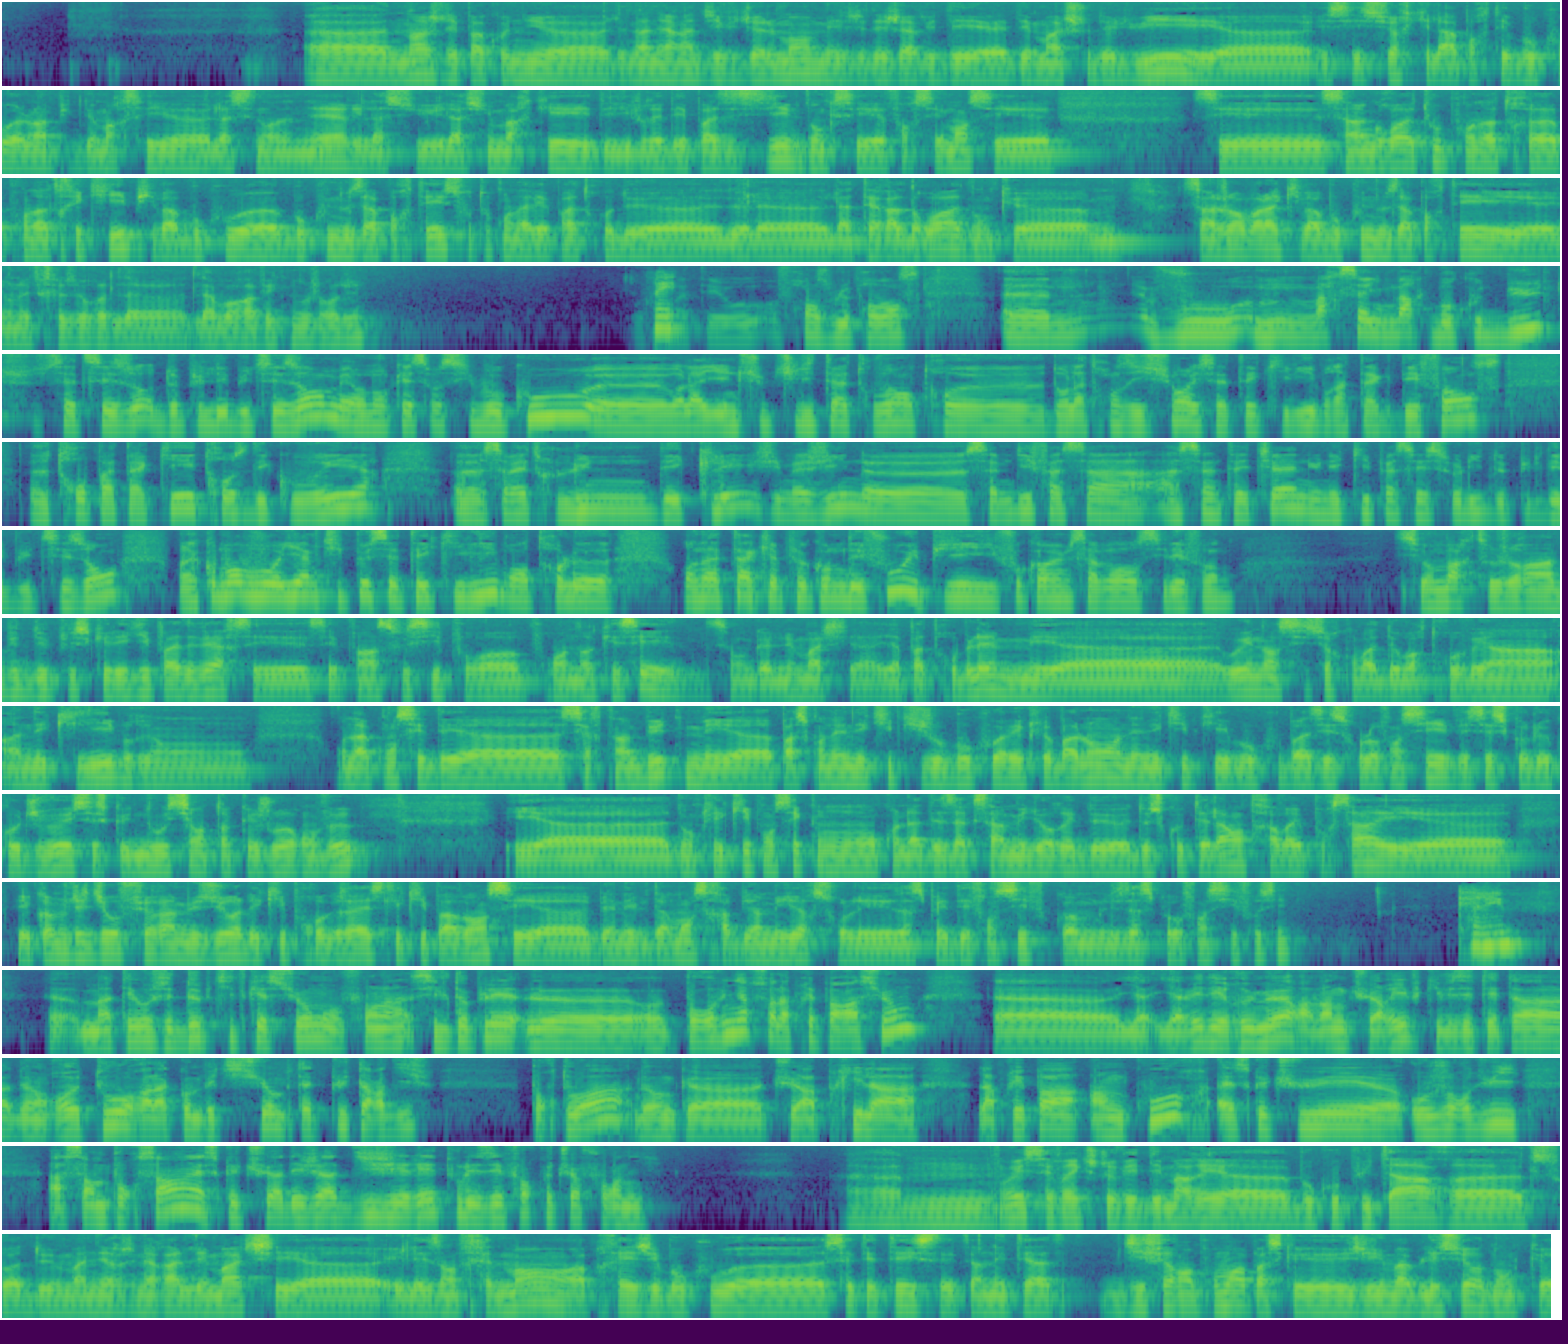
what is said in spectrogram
Non, je ne l'ai pas connu euh, l'année dernière individuellement, mais j'ai déjà vu des, matchs de lui et, et c'est sûr qu'il a apporté beaucoup à l'Olympique de Marseille la saison dernière. Il a su, il a su marquer et délivrer des passes décisives, donc c'est forcément c'est c'est un gros atout pour notre, pour notre équipe. Il va beaucoup, euh, beaucoup nous apporter, surtout qu'on n'avait pas trop de, de, latéral droit. Donc euh, c'est un joueur voilà, qui va beaucoup nous apporter et, on est très heureux de l'avoir avec nous aujourd'hui. Oui. France Bleu Provence. Euh, vous, Marseille marque beaucoup de buts cette saison, depuis le début de saison, mais on encaisse aussi beaucoup. Euh, voilà, il y a une subtilité à trouver entre euh, dans la transition et cet équilibre attaque-défense. trop attaquer, trop se découvrir, ça va être l'une des clés, j'imagine, samedi face à, Saint-Etienne, une équipe assez solide depuis le début de saison. Voilà, comment vous voyez un petit peu cet équilibre entre le, on attaque un peu comme des fous et puis il faut quand même savoir aussi défendre? Si on marque toujours un but de plus que l'équipe adverse, c'est n'est pas un souci pour, pour en encaisser. Si on gagne le match, il n'y a, pas de problème. Mais euh, oui, non, c'est sûr qu'on va devoir trouver un, équilibre. Et on, on, a concédé euh, certains buts, mais euh, parce qu'on est une équipe qui joue beaucoup avec le ballon, on est une équipe qui est beaucoup basée sur l'offensive, et c'est ce que le coach veut, et c'est ce que nous aussi en tant que joueurs on veut. Et euh, donc l'équipe, on sait qu'on a des axes à améliorer de, de ce côté-là, on travaille pour ça. Et, euh, et comme je l'ai dit, au fur et à mesure, l'équipe progresse, l'équipe avance et euh, bien évidemment, on sera bien meilleur sur les aspects défensifs comme les aspects offensifs aussi. Karim? Euh, Mathéo, j'ai deux petites questions au fond là. S'il te plaît, le, pour revenir sur la préparation, euh, il y, avait des rumeurs avant que tu arrives qui faisaient état d'un retour à la compétition peut-être plus tardif pour toi. Donc euh, tu as pris la, la prépa en cours. Est-ce que tu es euh, aujourd'hui à 100% Est-ce que tu as déjà digéré tous les efforts que tu as fournis? Euh, oui, c'est vrai que je devais démarrer euh, beaucoup plus tard, euh, que ce soit de manière générale les matchs et, les entraînements. Après, j'ai beaucoup cet été, c'était un été différent pour moi parce que j'ai eu ma blessure, donc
